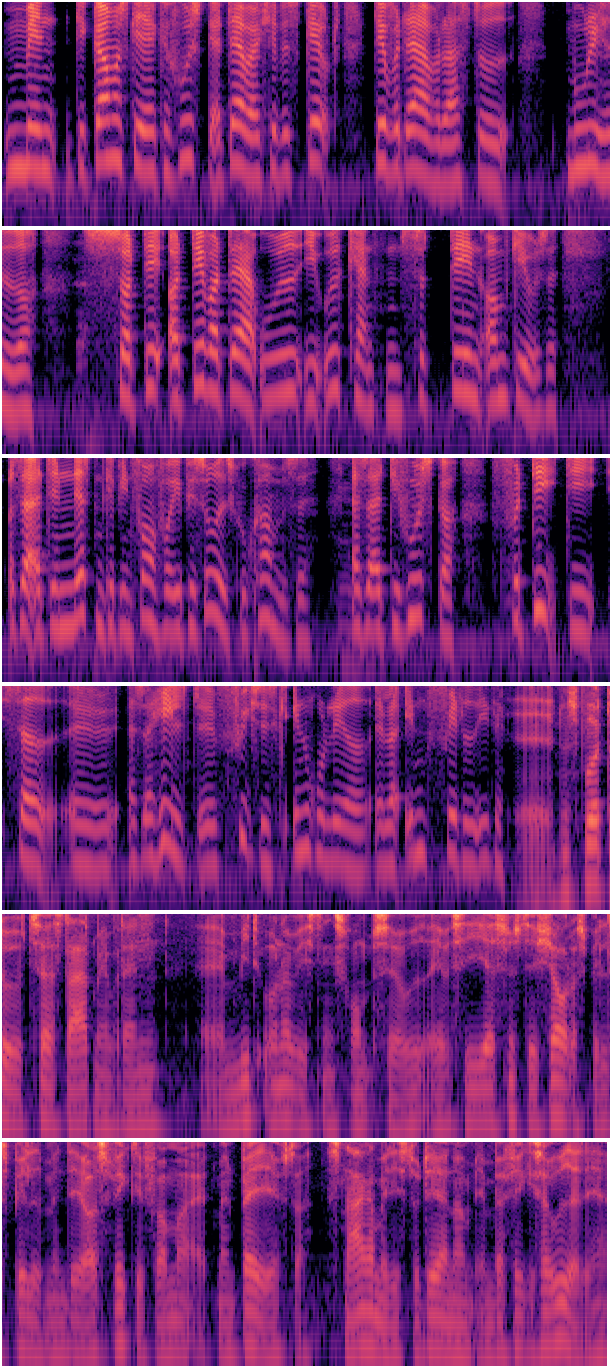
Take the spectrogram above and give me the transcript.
Men det gør måske, at jeg kan huske, at der, hvor jeg klippede skævt, det var der, hvor der stod muligheder. Så det, og det var derude i udkanten, så det er en omgivelse. Altså, at det næsten kan blive en form for episodisk hukommelse. Mm. Altså, at de husker, fordi de sad øh, altså helt øh, fysisk indrulleret eller indfittet i det. Øh, nu spurgte du til at starte med, hvordan øh, mit undervisningsrum ser ud. Og jeg vil sige, jeg synes, det er sjovt at spille spillet, men det er også vigtigt for mig, at man bagefter snakker med de studerende om, jamen, hvad fik I så ud af det her?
